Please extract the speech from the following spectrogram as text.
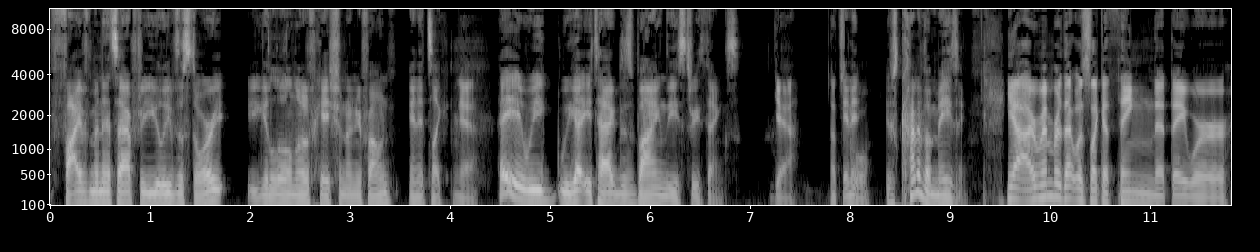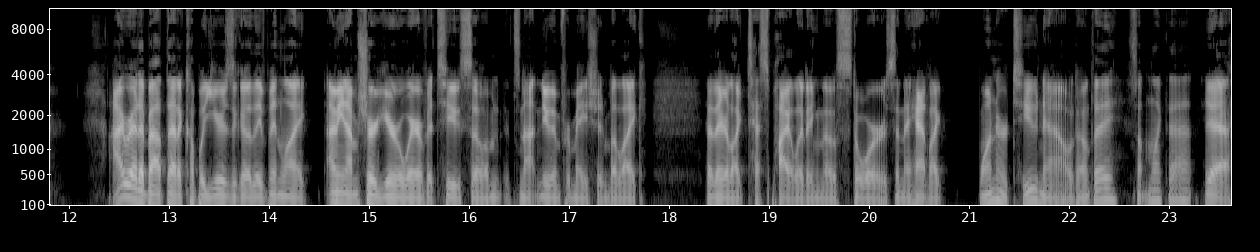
five minutes after you leave the store, you get a little notification on your phone, and it's like, Yeah. "Hey, we we got you tagged as buying these three things." Yeah. That's and cool. it, it was kind of amazing. Yeah, I remember that was like a thing that they were. I read about that a couple years ago. They've been like, I mean, I'm sure you're aware of it too, so it's not new information, but like that they're like test piloting those stores, and they had like one or two now, don't they? Something like that. Yeah,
